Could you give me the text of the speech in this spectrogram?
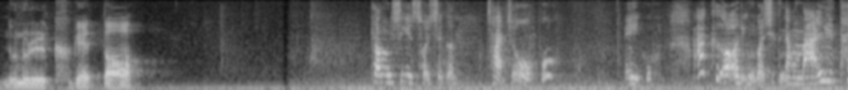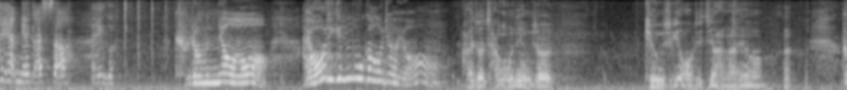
눈을 크게 떠. 경식이 소식은 자주 오고 아이고 아그 어린 것이 그냥 말리 타양에 갔어 아이고 그러면요. 아, 어리긴 뭐가 어려요. 아 저 장모님 저 경식이 어리지 않아요. 그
